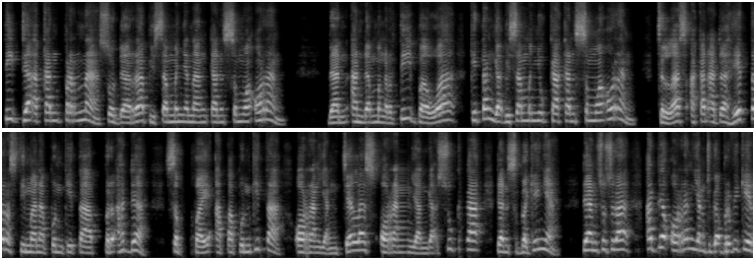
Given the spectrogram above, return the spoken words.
tidak akan pernah saudara bisa menyenangkan semua orang. Dan Anda mengerti bahwa kita nggak bisa menyukakan semua orang jelas akan ada haters di mana pun kita berada. Sebaik apa pun kita, orang yang jealous, orang yang nggak suka, dan sebagainya. Dan saudara, ada orang yang juga berpikir,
